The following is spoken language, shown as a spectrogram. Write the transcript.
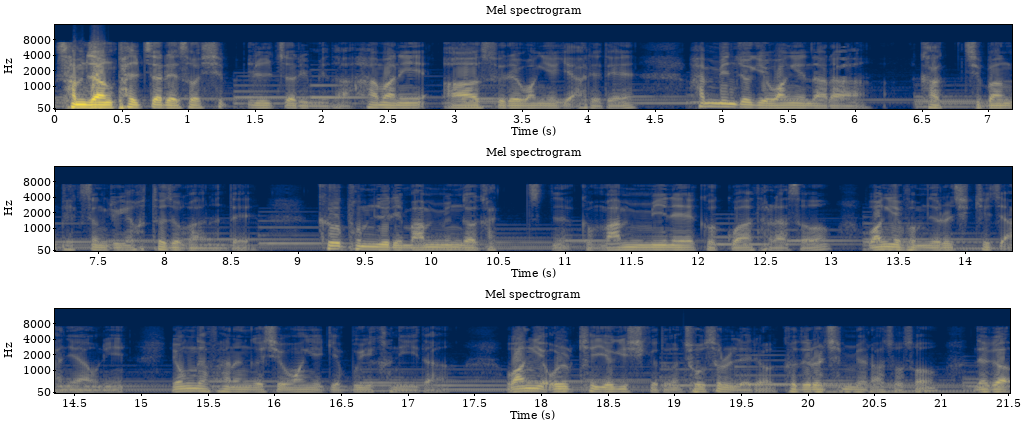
3장 8절에서 11절입니다. 하만이 아수르의 왕에게 아뢰되 한민족이 왕의 나라 각 지방 백성 중에 흩어져 가는데 그 법률이 만민과 같, 그 만민의 것과 달라서 왕의 법률을 지키지 아니하오니 용납하는 것이 왕에게 무익하니이다. 왕이 옳게 여기시거든 조서를 내려 그들을 진멸하소서 내가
